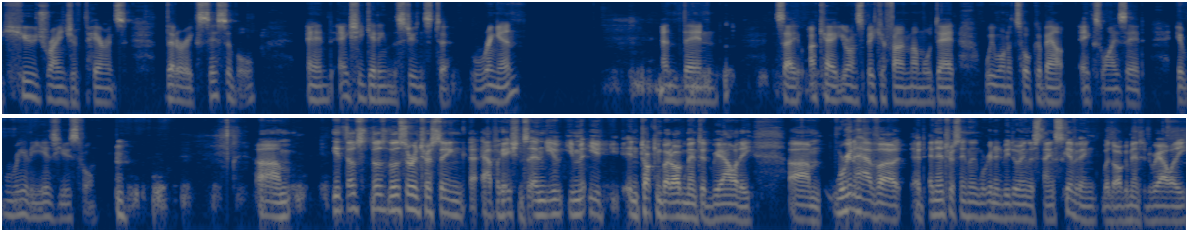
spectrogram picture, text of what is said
huge range of parents that are accessible and actually getting the students to ring in and then say, okay, you're on speakerphone, mum or dad. We want to talk about X, Y, Z. It really is useful. Mm-hmm. Um, it, those those those are interesting uh, applications. And you you, you in talking about augmented reality, um, we're going to have uh, a, an interesting thing we're going to be doing this Thanksgiving with augmented reality.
